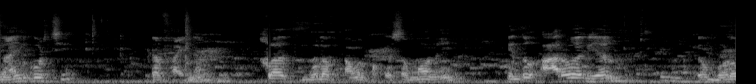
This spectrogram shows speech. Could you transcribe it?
জয়েন করছি এটা ফাইনাল বলা আমার পক্ষে সম্ভব নেই। কিন্তু আরও একজন কেউ বড়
